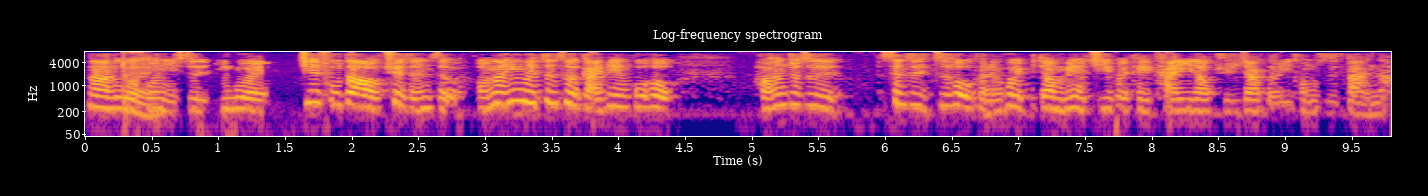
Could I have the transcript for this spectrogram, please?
那如果说你是因为接触到确诊者，哦，那因为政策改变过后，好像就是。甚至之后可能会比较没有机会可以开立到居家隔离通知单呐、啊，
